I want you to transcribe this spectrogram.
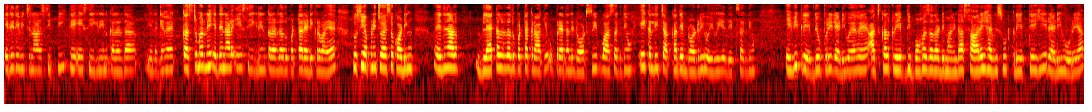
ਇਹਦੇ ਦੇ ਵਿੱਚ ਨਾਲ ਸਿੱਪੀ ਤੇ ਇਹ ਸੀ ਗ੍ਰੀਨ ਕਲਰ ਦਾ ਇਹ ਲੱਗਿਆ ਹੋਇਆ ਕਸਟਮਰ ਨੇ ਇਹਦੇ ਨਾਲ ਇਹ ਸੀ ਗ੍ਰੀਨ ਕਲਰ ਦਾ ਦੁਪੱਟਾ ਰੈਡੀ ਕਰਵਾਇਆ ਹੈ। ਤੁਸੀਂ ਆਪਣੀ ਚੋਇਸ ਅਕੋਰਡਿੰਗ ਇਹਦੇ ਨਾਲ ਬਲੈਕ ਕਲਰ ਦਾ ਦੁਪੱਟਾ ਕਰਾ ਕੇ ਉੱਪਰ ਇਦਾਂ ਦੇ ਡਾਟਸ ਵੀ ਪਵਾ ਸਕਦੇ ਹੋ। ਇਹ ਕੱਲੀ ਚਾਕਾਂ ਤੇ ਐਮਬ੍ਰੋਇਡਰੀ ਹੋਈ ਹੋਈ ਹੈ, ਦੇਖ ਸਕਦੇ ਹੋ। ਇਹ ਵੀ ਕ੍ਰੇਪ ਦੇ ਉੱਪਰ ਹੀ ਰੈਡੀ ਹੋਇਆ ਹੋਇਆ ਹੈ। ਅੱਜ ਕੱਲ ਕ੍ਰੇਪ ਦੀ ਬਹੁਤ ਜ਼ਿਆਦਾ ਡਿਮਾਂਡ ਆ। ਸਾਰੇ ਹੈਵੀ ਸੂਟ ਕ੍ਰੇਪ ਤੇ ਹੀ ਰੈਡੀ ਹੋ ਰਹੇ ਆ।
